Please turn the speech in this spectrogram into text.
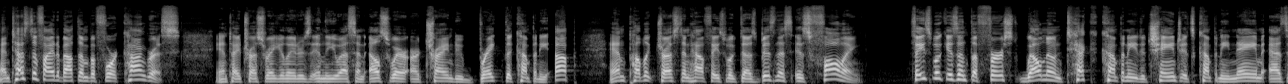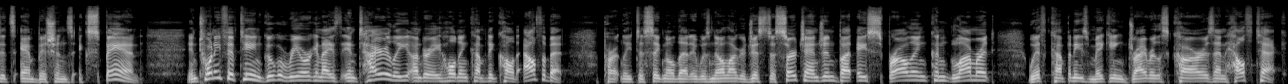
and testified about them before Congress. Antitrust regulators in the U.S. and elsewhere are trying to break the company up, and public trust in how Facebook does business is falling. Facebook isn't the first well-known tech company to change its company name as its ambitions expand. In 2015, Google reorganized entirely under a holding company called Alphabet, partly to signal that it was no longer just a search engine, but a sprawling conglomerate with companies making driverless cars and health tech.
